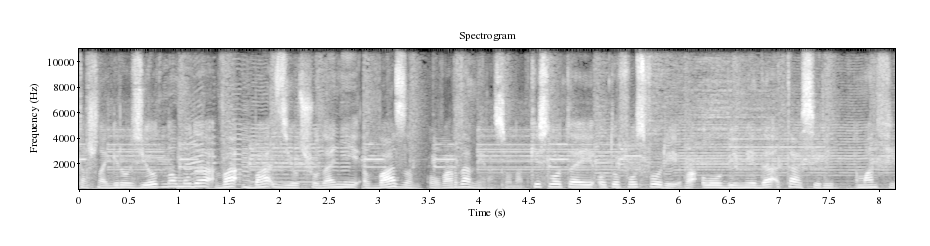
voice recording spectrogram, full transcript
ташнагиро зиёд намуда ва ба зиёд шудани вазн оварда мерасонад. Кислотаи отофосфорӣ ва лоби меъда таъсири манфӣ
